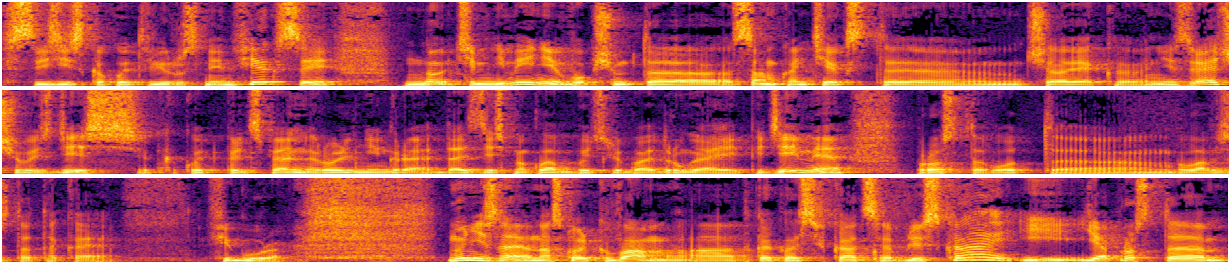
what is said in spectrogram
связи с какой-то вирусной инфекцией. Но, тем не менее, в общем-то, сам контекст э, человека незрячего здесь какой-то принципиальной роли не играет. Да, здесь могла бы быть любая другая эпидемия, просто вот была взята такая фигура. Ну, не знаю, насколько вам а, такая классификация близка, и я просто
